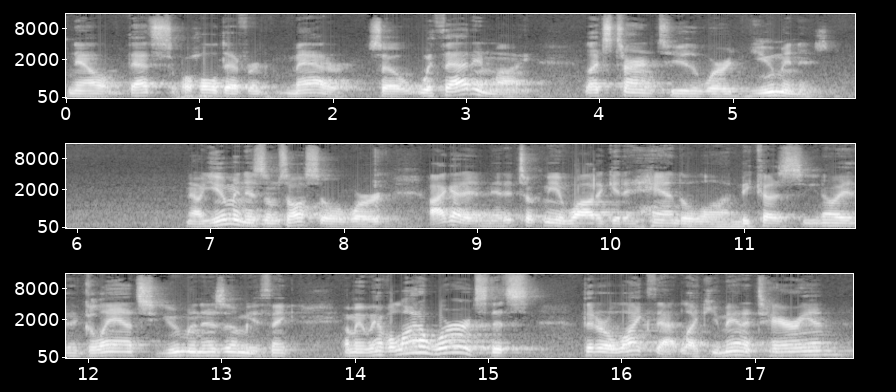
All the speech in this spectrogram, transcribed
now, that's a whole different matter. So, with that in mind, let's turn to the word humanism. Now, humanism is also a word, I got to admit, it took me a while to get a handle on because, you know, at a glance, humanism, you think, I mean, we have a lot of words that's, that are like that, like humanitarian.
